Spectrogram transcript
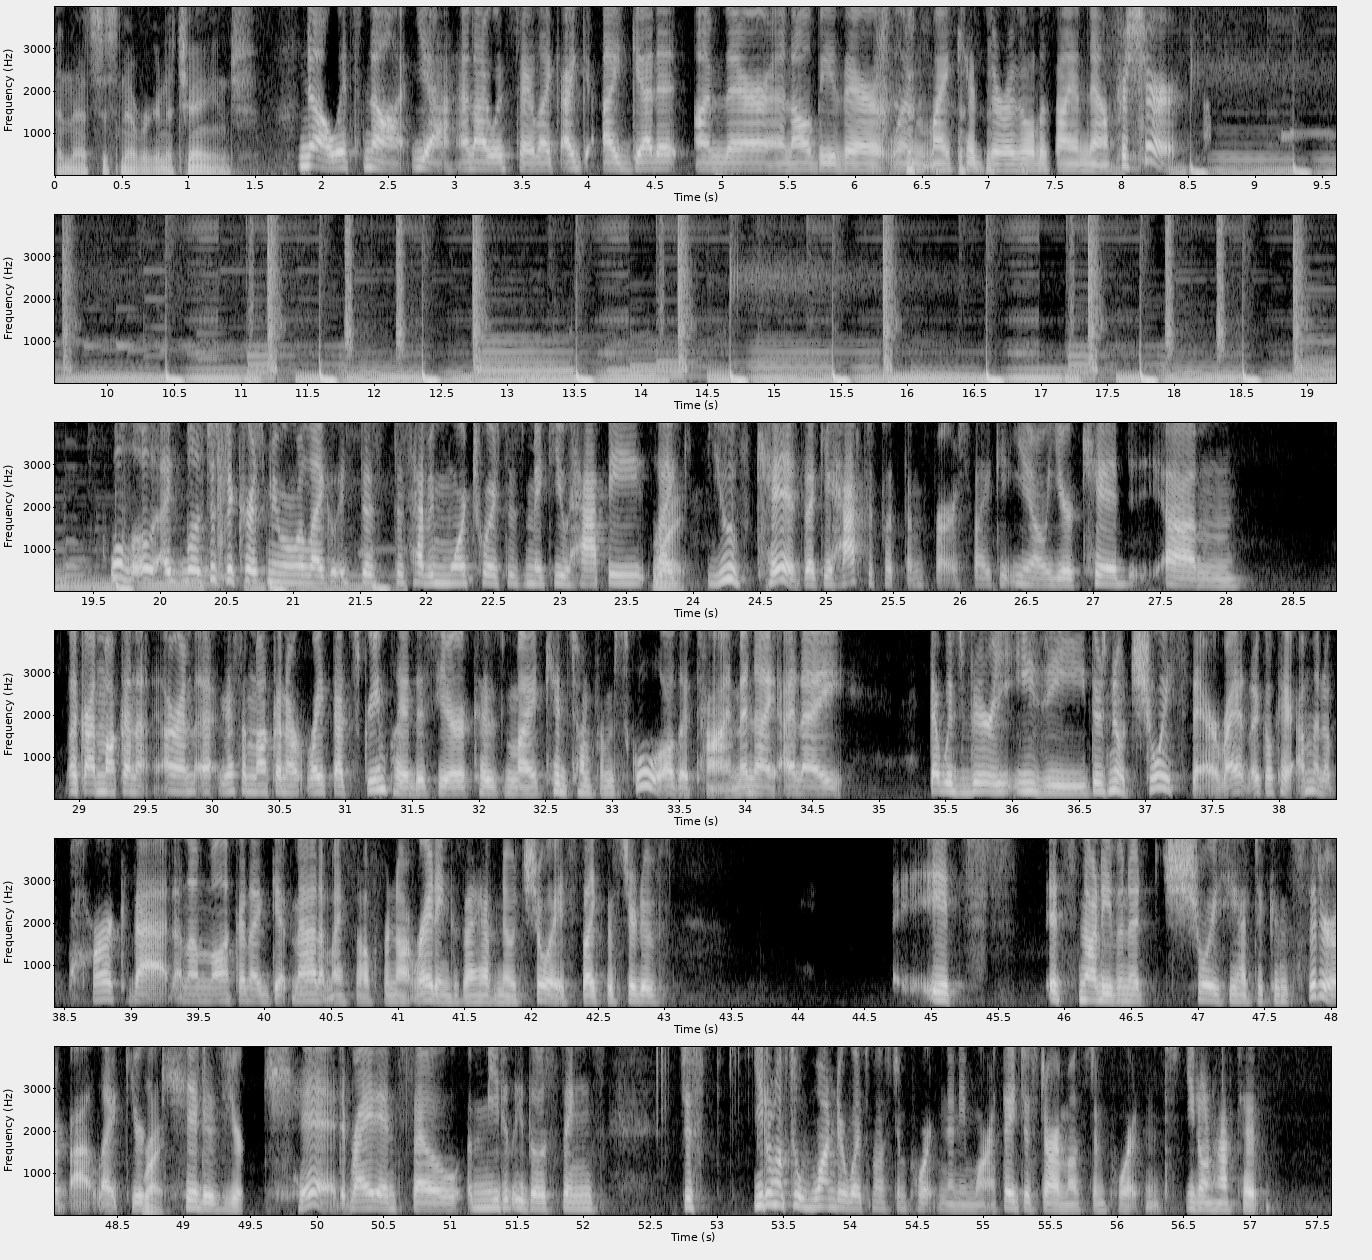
And that's just never going to change. No, it's not. Yeah, and I would say like I I get it. I'm there, and I'll be there when my kids are as old as I am now, for sure. Well, I, well, it just occurs to me when we're like, does does having more choices make you happy? Like Right. you have kids, like you have to put them first. Like you know, your kid. Um, like I'm not gonna, or I'm, I guess I'm not gonna write that screenplay this year because my kid's home from school all the time, and I and I, that was very easy. There's no choice there, right? Like okay, I'm gonna park that, and I'm not gonna get mad at myself for not writing because I have no choice. Like the sort of, it's it's not even a choice you have to consider about. Like your Right. kid is your kid, right? And so immediately those things, just you don't have to wonder what's most important anymore. They just are most important. You don't have to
